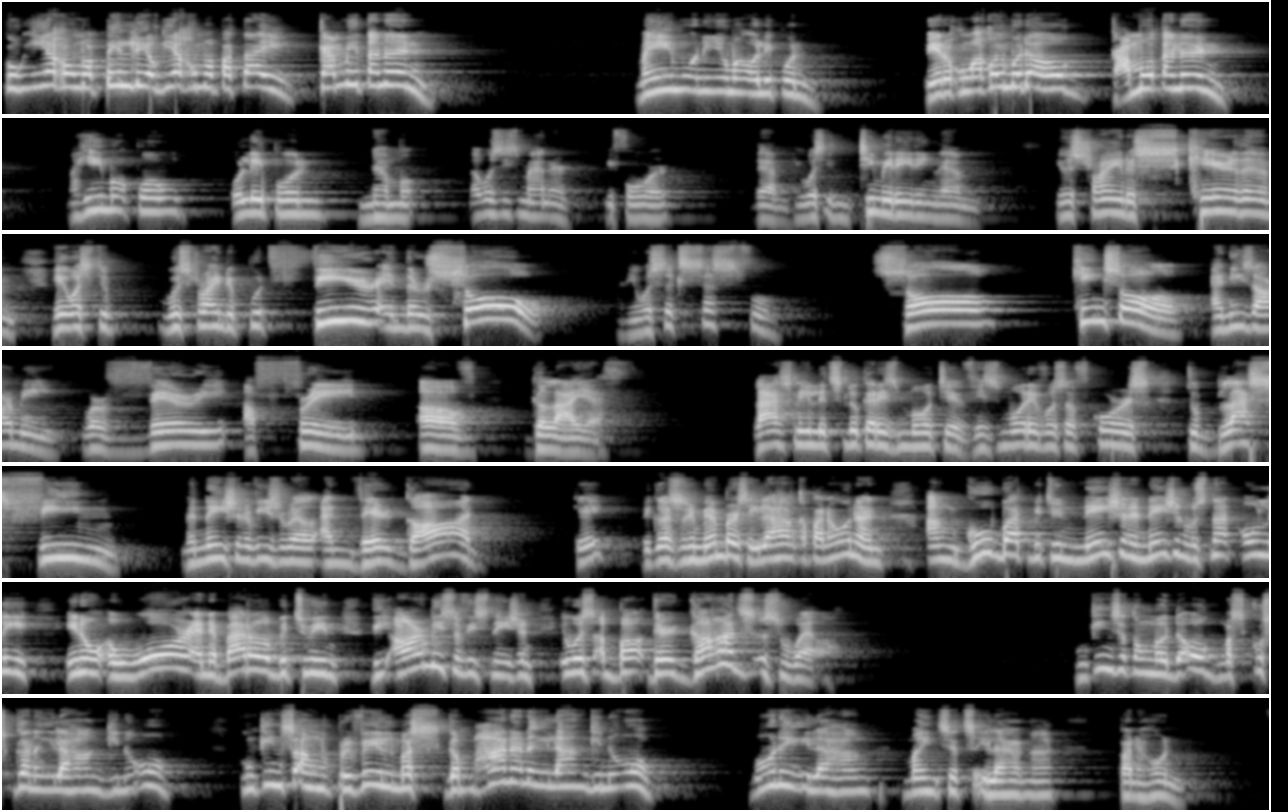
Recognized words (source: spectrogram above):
Kung iya kong mapildi o iya kong mapatay, kami tanan. Mahimo ninyo mga ulipon. Pero kung ako'y mo daog, kamo tanan. Mahimo pong ulipon namo. That was his manner before them. He was intimidating them. He was trying to scare them. He was to was trying to put fear in their soul. And he was successful. Saul, King Saul, and his army were very afraid of Goliath. Lastly, let's look at his motive. His motive was, of course, to blaspheme the nation of Israel and their God. Okay? Because remember, sa ilahang kapanahonan, ang gubat between nation and nation was not only, you know, a war and a battle between the armies of this nation, it was about their gods as well. Kung kinsa tong madaog, mas kusga ng ilahang ginoo. Kung kinsa ang prevail, mas gamhana ng ilahang ginoo. Mo na ilahang mindset sa ilahang nga panahon.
